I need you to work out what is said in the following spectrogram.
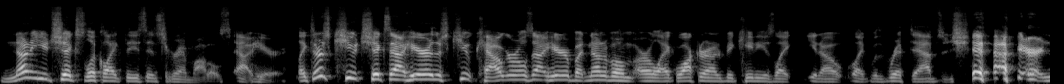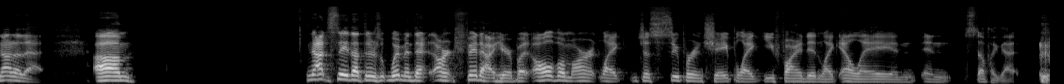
none of you chicks look like these Instagram models out here. Like there's cute chicks out here, there's cute cowgirls out here, but none of them are like walking around in bikinis like, you know, like with ripped abs and shit out here. None of that. Um not to say that there's women that aren't fit out here, but all of them aren't like just super in shape like you find in like LA and and stuff like that.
